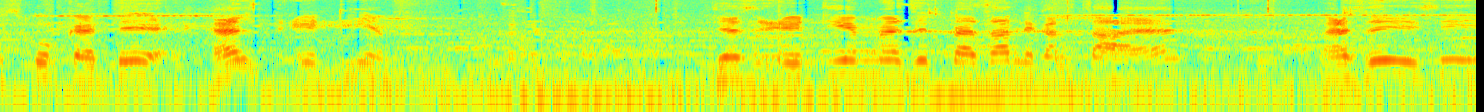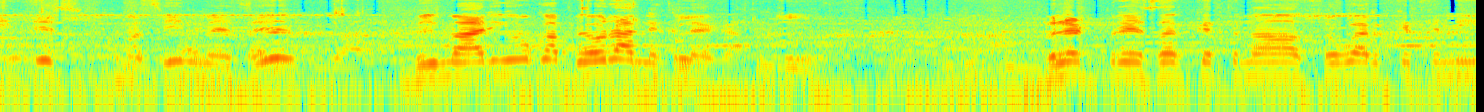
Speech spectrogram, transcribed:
इसको कहते हैं हेल्थ एटीएम जैसे एटीएम में से पैसा निकलता है ऐसे इसी इस मशीन में से बीमारियों का ब्यौरा निकलेगा। जी। ब्लड प्रेशर कितना शुगर कितनी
